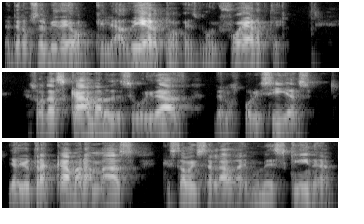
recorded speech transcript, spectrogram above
Le tenemos el video que le advierto es muy fuerte. Son las cámaras de seguridad de los policías y hay otra cámara más que estaba instalada en una esquina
